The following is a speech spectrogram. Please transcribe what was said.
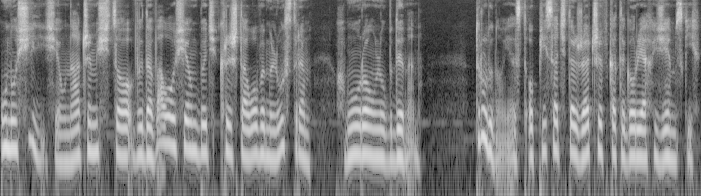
Unosili się na czymś, co wydawało się być kryształowym lustrem, chmurą lub dymem. Trudno jest opisać te rzeczy w kategoriach ziemskich,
